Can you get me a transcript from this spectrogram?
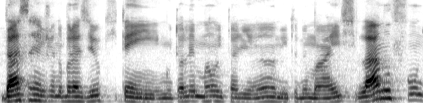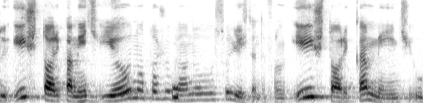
dessa região do Brasil que tem muito alemão, italiano e tudo mais. Lá no fundo, historicamente, e eu não estou julgando o sulista, estou falando historicamente, o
